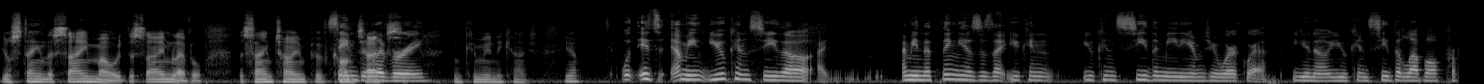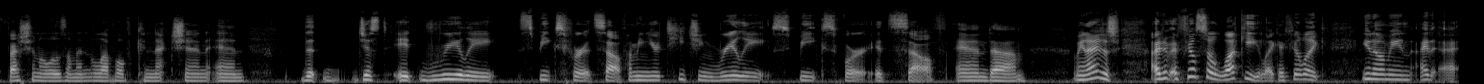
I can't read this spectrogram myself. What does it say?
You'll stay in the same mode, the same level, the same type of Same delivery. and communication. Yeah. Well, it's. I mean, you can see though. I, I mean, the thing is, is that you can you can see the mediums you work with. You know, you can see the level of professionalism and the level of connection, and that just it really speaks for itself. I mean, your teaching really speaks for itself, and um, I mean, I just I, I feel so lucky. Like I feel like you know, I mean, I, I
